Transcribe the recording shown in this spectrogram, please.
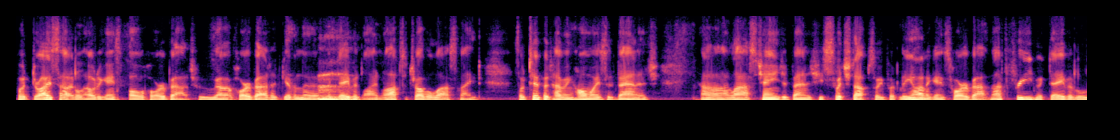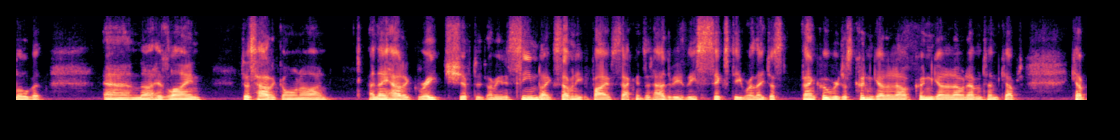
put Draisaitl out against Bo Horvat, who uh, Horvat had given the McDavid line lots of trouble last night. So Tippett having home ice advantage, uh, last change advantage, he switched up. So he put Leon against Horvat, and that freed McDavid a little bit. And uh, his line just had it going on and they had a great shift. I mean, it seemed like 75 seconds. It had to be at least 60, where they just Vancouver just couldn't get it out, couldn't get it out. Edmonton kept kept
